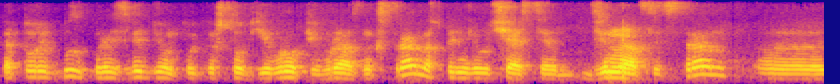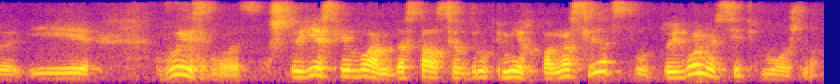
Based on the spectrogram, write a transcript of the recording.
который был произведен только что в Европе, в разных странах, приняли участие 12 стран, э, и выяснилось, что если вам достался вдруг мех по наследству, то его носить можно.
